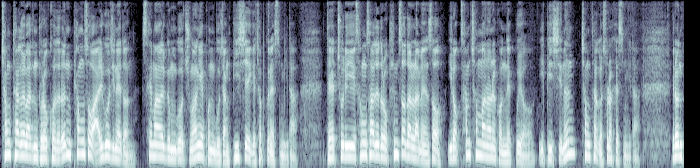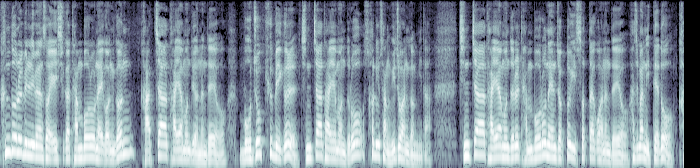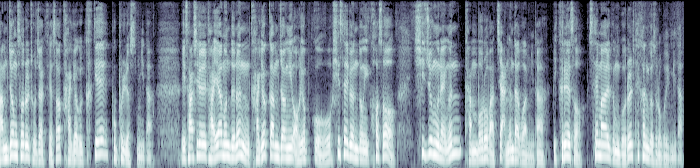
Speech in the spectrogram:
청탁을 받은 브로커들은 평소 알고 지내던 새마을금고 중앙회 본부장 B 씨에게 접근했습니다. 대출이 성사되도록 힘써달라면서 1억 3천만 원을 건넸고요. 이 B 씨는 청탁을 수락했습니다. 이런 큰 돈을 빌리면서 A 씨가 담보로 내건 건 가짜 다이아몬드였는데요. 모조 큐빅을 진짜 다이아몬드로 서류상 위조한 겁니다. 진짜 다이아몬드를 담보로 낸 적도 있었다고 하는데요. 하지만 이때도 감정서를 조작해서 가격을 크게 부풀렸습니다. 이 사실 다이아몬드는 가격 감정이 어렵고 시세 변동이 커서 시중은행은 담보로 받지 않는다고 합니다. 그래서 새마을금고를 택한 것으로 보입니다.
